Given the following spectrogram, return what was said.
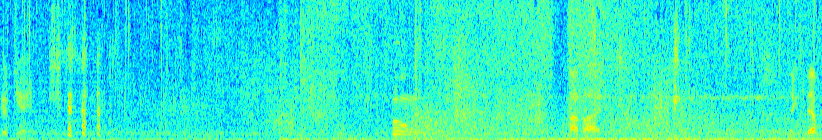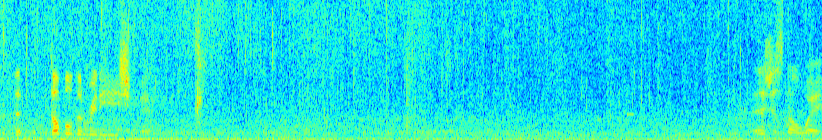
Good game. double the radiation, man. There's just no way.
